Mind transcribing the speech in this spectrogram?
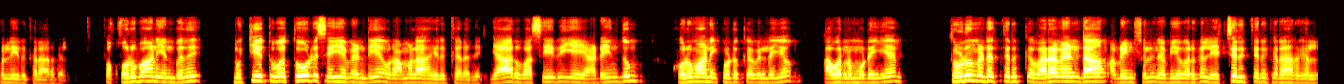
சொல்லியிருக்கிறார்கள். இப்போ குர்பான் என்பது முக்கியத்துவத்தோடு செய்ய வேண்டிய ஒரு அமலாக இருக்கிறது. யார் வசதியை அடைந்தும் குர்பானி கொடுக்கவில்லையோ அவர் நம்முடைய தொடுமிடத்திற்கு வர வேண்டாம் அப்படின்னு சொல்லி நபி அவர்கள் எச்சரித்திருக்கிறார்கள்.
